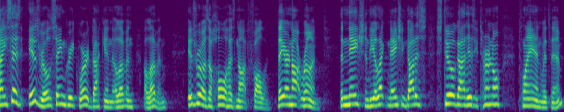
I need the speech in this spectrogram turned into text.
Now he says Israel, the same Greek word back in 11 11, Israel as a whole has not fallen. They are not ruined. The nation, the elect nation, God has still got his eternal plan with them.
